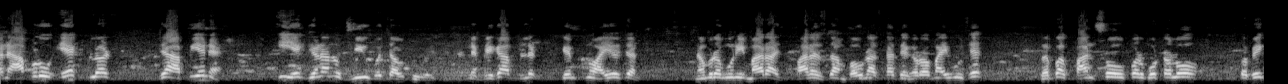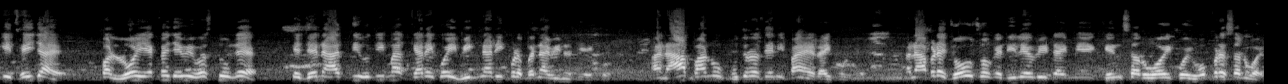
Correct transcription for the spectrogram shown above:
અને આપણું એક બ્લડ જે આપીએ ને, એ એક જણાનો જીવ બચાવતું હોય છે. એટલે મેગા બ્લડ કેમ્પનું આયોજન નમ્રમુનિ મહારાજ પારસધામ ભવનાથ ખાતે કરવામાં આવ્યું છે. લગભગ પાંચસો ઉપર બોટલો તો ભેગી થઈ જાય, પણ લોહી એક જ એવી વસ્તુ છે કે જેને આજથી સુધીમાં ક્યારેય કોઈ વૈજ્ઞાનિક પણ બનાવી નથી આપ્યો. અને આ પાનું કુદરત એની પાસે રાખ્યું છે. અને આપણે જોઉં છો કે ડિલિવરી ટાઈમે કેન્સર હોય, કોઈ ઓપરેશન હોય,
